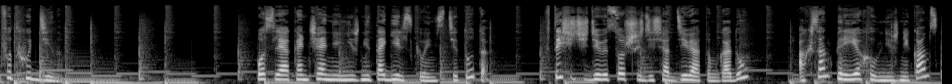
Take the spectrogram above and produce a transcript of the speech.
Фатхуддинов. После окончания Нижнетагильского института в 1969 году Ахсан переехал в Нижнекамск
